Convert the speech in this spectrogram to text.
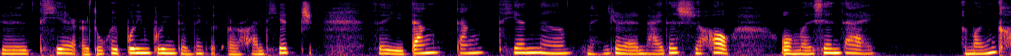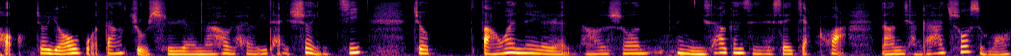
就是贴耳朵会布灵布灵的那个耳环贴纸，所以当当天呢，每一个人来的时候，我们现在门口就由我当主持人，然后还有一台摄影机，就访问那个人，然后说你是要跟谁谁谁讲话，然后你想跟他说什么，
